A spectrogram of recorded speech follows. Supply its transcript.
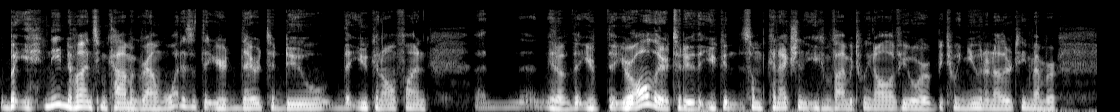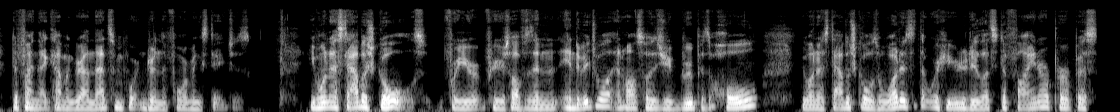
but you need to find some common ground. What is it that you're there to do that you can all find you know, that you're, that you're all there to do, that you can, some connection that you can find between all of you or between you and another team member to find that common ground. That's important during the forming stages. You want to establish goals for your, for yourself as an individual and also as your group as a whole. You want to establish goals. What is it that we're here to do? Let's define our purpose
